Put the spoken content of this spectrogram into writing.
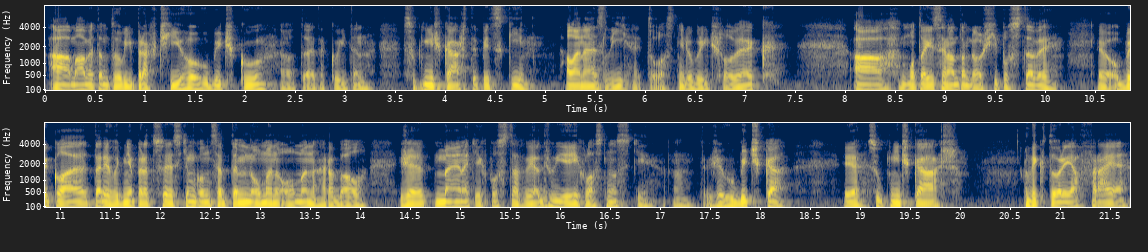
A máme tam toho výpravčího, hubičku, jo, to je takový ten sukníčkář typický, ale ne zlý, je to vlastně dobrý člověk. A motají se nám tam další postavy. Jo, obvykle tady hodně pracuje s tím konceptem nomen omen hrabal, že jména těch postav vyjadřují jejich vlastnosti. No, takže hubička je supničkář, Viktoria Fraje,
